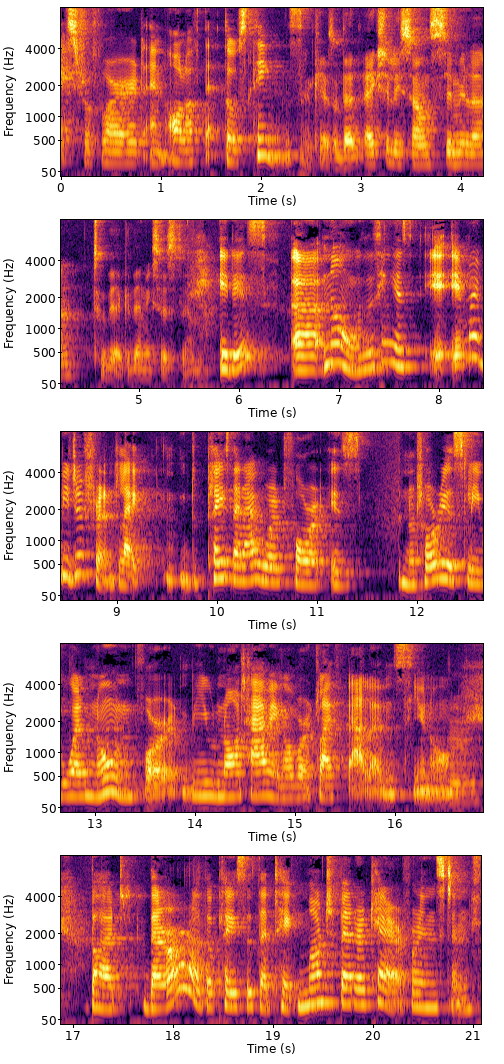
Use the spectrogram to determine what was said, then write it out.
extrovert and all of that those things. Okay, so that actually sounds similar to the academic system. it is. Uh, no the thing is it, it might be different. Like the place that i work for is notoriously well known for you not having a work-life balance you know but there are other places that take much better care for instance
